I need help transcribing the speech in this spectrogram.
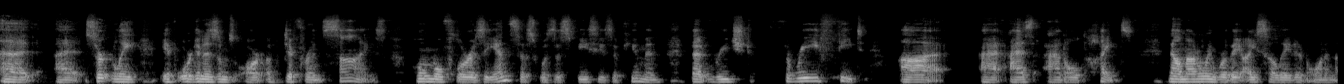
uh, certainly, if organisms are of different size, Homo floresiensis was a species of human that reached three feet as adult heights. Now, not only were they isolated on an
